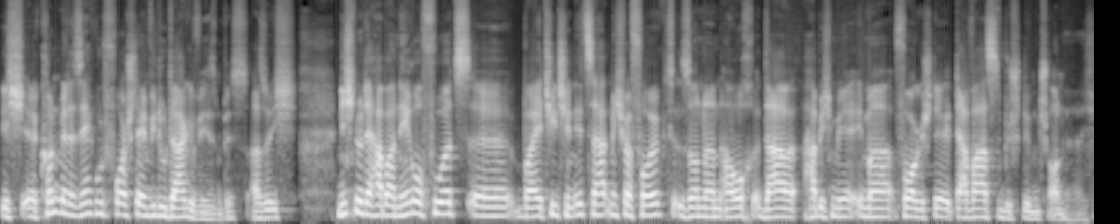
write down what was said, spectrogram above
Ich äh, konnte mir das sehr gut vorstellen, wie du da gewesen bist. Also ich, nicht nur der Habanero-Furz äh, bei Chichen Itza hat mich verfolgt, sondern auch da habe ich mir immer vorgestellt, da warst du bestimmt schon. Ja, Ich,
